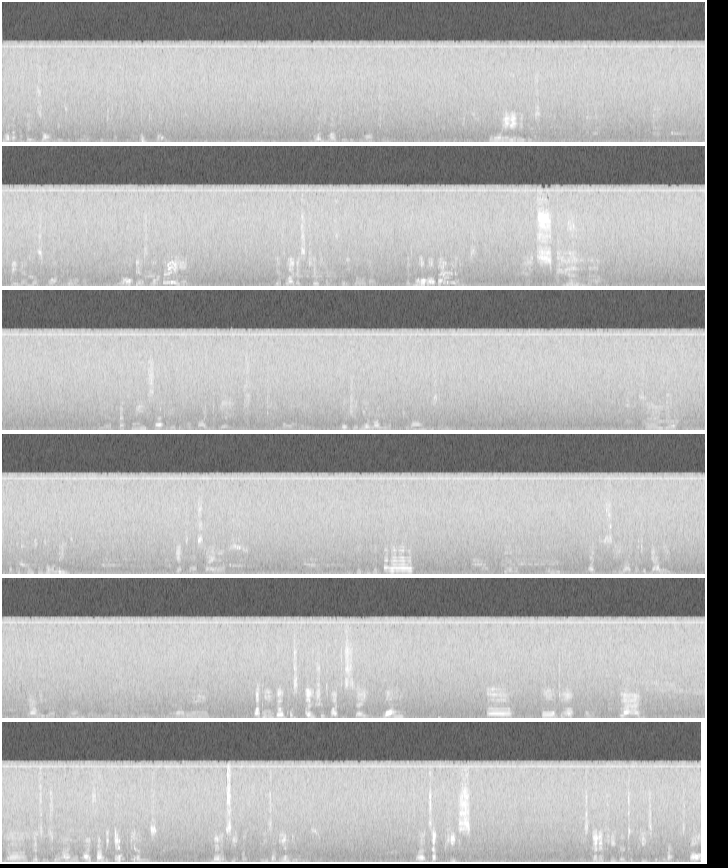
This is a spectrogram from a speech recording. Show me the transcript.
que olhar com aqueles I can go across oceans, but I have to stay one uh, border or land uh, close to the shore. And I found the Indians. You may not see it, but these are the Indians. Uh, except peace. It's good if you go to peace with them at the start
